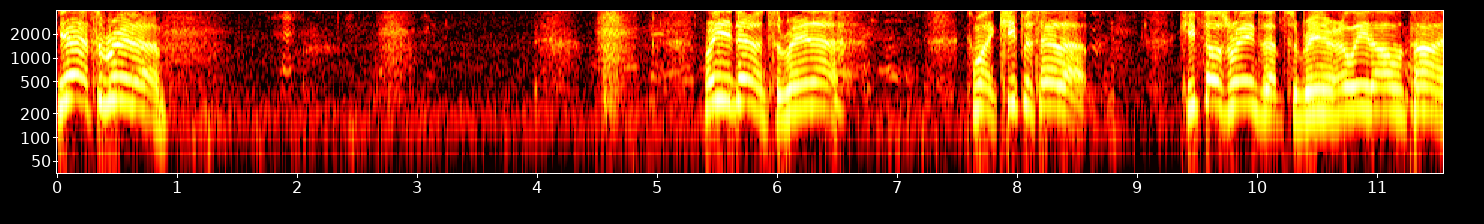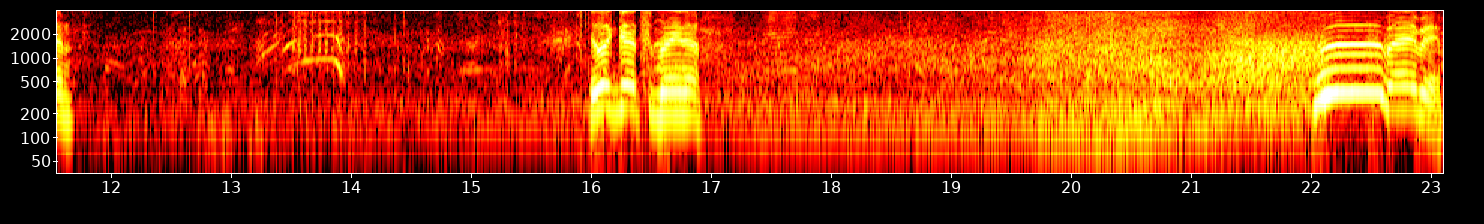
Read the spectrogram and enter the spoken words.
Yeah, Sabrina. What are you doing, Sabrina? Come on, keep his head up. Keep those reins up, Sabrina. He'll eat all the time. You look good, Sabrina. Woo, baby.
